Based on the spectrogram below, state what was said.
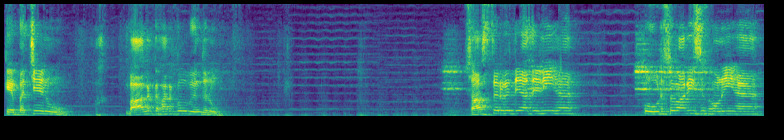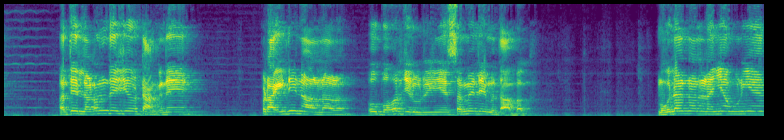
ਕਿ ਬੱਚੇ ਨੂੰ ਬਾਲਕ ਹਰਗੋਬਿੰਦ ਨੂੰ। ਸ਼ਾਸਤਰ ਵਿਦਿਆ ਦੇਣੀ ਹੈ, ਘੋੜ ਸਵਾਰੀ ਸਿਖਾਉਣੀ ਹੈ ਅਤੇ ਲੜਨ ਦੇ ਜੋ ਢੰਗ ਨੇ, ਪੜ੍ਹਾਈ ਦੇ ਨਾਲ ਨਾਲ ਉਹ ਬਹੁਤ ਜ਼ਰੂਰੀ ਨੇ ਸਮੇਂ ਦੇ ਮੁਤਾਬਕ। ਮੁਗਲਾਂ ਨਾਲ ਲੜਾਈਆਂ ਹੋਣੀਆਂ,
